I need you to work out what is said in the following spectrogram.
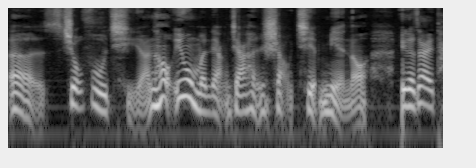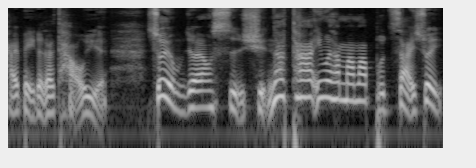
呃修复期啊，然后因为我们两家很少见面哦，一个在台北，一个在桃园，所以我们就要用视讯。那他因为他妈妈不在，所以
